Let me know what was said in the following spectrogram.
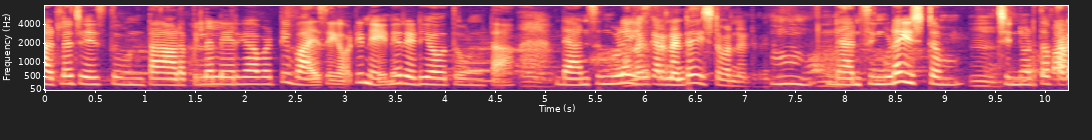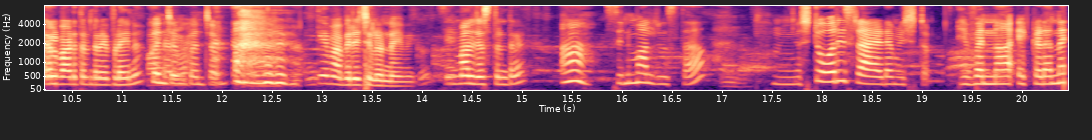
అట్లా చేస్తూ ఉంటా. ఆడపిల్లలు లేరు కాబట్టి బాయ్సే కాబట్టి నేనే రెడీ అవుతూ ఉంటా. డాన్సింగ్ కూడా అంటే ఇష్టం అన్నట్టు. డాన్సింగ్ కూడా ఇష్టం. చిన్నోడితో పాటు పాటలు పాడుతుంటారా ఎప్పుడైనా? కొంచెం కొంచెం. ఇంకేం అభిరుచులు ఉన్నాయి మీకు? సినిమాలు చూస్తుంటారా? సినిమాలు చూస్తా. స్టోరీస్ రాయడం ఇష్టం. ఏమన్నా ఎక్కడన్నా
